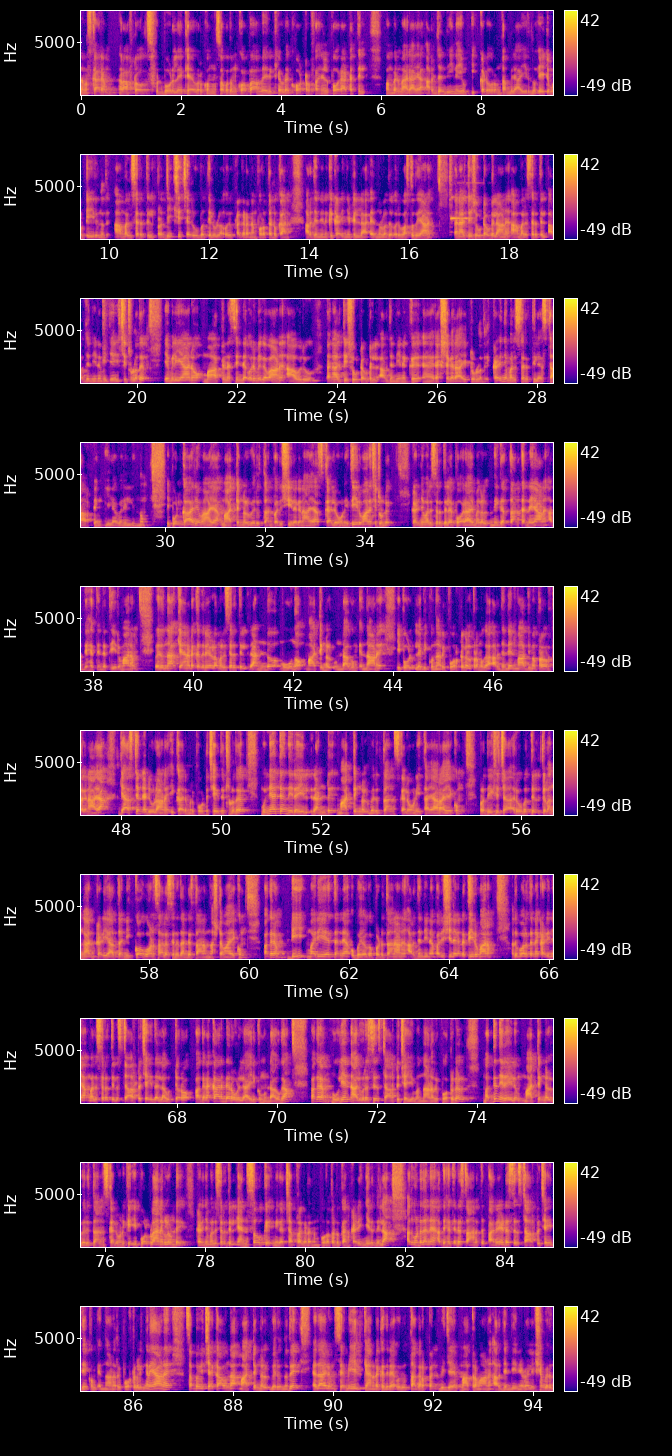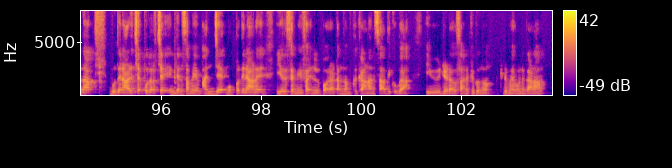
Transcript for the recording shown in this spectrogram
നമസ്കാരം. Raf talks ഫുട്ബോളിലേക്ക് ഏവർക്കും സ്വാഗതം. കോപ്പ അമേരിക്കയുടെ ക്വാർട്ടർ ഫൈനൽ പോരാട്ടത്തിൽ വമ്പന്മാരായ അർജന്റീനയും ഇക്കഡോറും തമ്മിലായിരുന്നു ഏറ്റുമുട്ടിയിരുന്നത്. ആ മത്സരത്തിൽ പ്രതീക്ഷിച്ച രൂപത്തിലുള്ള ഒരു പ്രകടനം പുറത്തെടുക്കാൻ അർജന്റീനയ്ക്ക് കഴിഞ്ഞിട്ടില്ല എന്നുള്ളത് ഒരു വസ്തുതയാണ്. പെനാൽറ്റി ഷൂട്ടൌട്ടിലാണ് ആ മത്സരത്തിൽ അർജന്റീന വിജയിച്ചിട്ടുള്ളത്. എമിലിയാനോ മാർട്ടിനസിന്റെ ഒരു മികവാണ് ആ ഒരു പെനാൽറ്റി ഷൂട്ടൌട്ടിൽ അർജന്റീനക്ക് രക്ഷകരായിട്ടുള്ളത്. കഴിഞ്ഞ മത്സരത്തിലെ സ്റ്റാർട്ടിംഗ് ഇലവനിൽ നിന്നും ഇപ്പോൾ കാര്യമായ മാറ്റങ്ങൾ വരുത്താൻ പരിശീലകനായ സ്കലോണി തീരുമാനിച്ചിട്ടുണ്ട്. കഴിഞ്ഞ മത്സരത്തിലെ പോരായ്മകൾ നികത്താൻ തന്നെയാണ് അദ്ദേഹത്തിന്റെ തീരുമാനം. വരുന്ന കാനഡക്കെതിരെയുള്ള മത്സരത്തിൽ രണ്ടോ മൂന്നോ മാറ്റങ്ങൾ ഉണ്ടാകും എന്നാണ് ഇപ്പോൾ ലഭിക്കുന്ന റിപ്പോർട്ടുകൾ. പ്രമുഖ അർജന്റീൻ മാധ്യമ പ്രവർത്തകനായ ഗാസ്റ്റൻ എഡ്യൂളാണ് ഇക്കാര്യം റിപ്പോർട്ട് ചെയ്തിട്ടുള്ളത്. മുന്നേറ്റ നിരയിൽ രണ്ട് മാറ്റങ്ങൾ വരുത്താൻ സ്കലോണി തയ്യാറായേക്കും. പ്രതീക്ഷിച്ച രൂപത്തിൽ തിളങ്ങാൻ കഴിയാത്ത നിക്കോ ഗോൺസാലസിന് തന്റെ സ്ഥാനം നഷ്ടമായേക്കും. പകരം ഡി മരിയെ തന്നെ ഉപയോഗപ്പെടുത്താനാണ് അർജന്റീന പരിശീലകന്റെ തീരുമാനം. അതുപോലെ തന്നെ കഴിഞ്ഞ മത്സരത്തിൽ സ്റ്റാർട്ട് ചെയ്ത ലൗറ്ററോ പകരക്കാരന്റെ റോളിലായിരിക്കും ഉണ്ടാവുക. പകരം ഹൂലിയൻ ആൽവറസ് സ്റ്റാർട്ട് ചെയ്യുമെന്നാണ് റിപ്പോർട്ടുകൾ മധ്യനിരയിലും മാറ്റങ്ങൾ വരുത്താൻ സ്കലോണിക്ക് ഇപ്പോൾ പ്ലാനുകളുണ്ട്. കഴിഞ്ഞ മത്സരത്തിൽ എൻസോക്ക് മികച്ച പ്രകടനം പുറത്തെടുക്കാൻ കഴിഞ്ഞിരുന്നില്ല. അതുകൊണ്ട് തന്നെ അദ്ദേഹത്തിന്റെ സ്ഥാനത്ത് പരേഡസ് സ്റ്റാർട്ട് ചെയ്തേക്കും എന്നാണ് റിപ്പോർട്ടുകൾ. ഇങ്ങനെയാണ് സംഭവിച്ചേക്കാവുന്ന മാറ്റങ്ങൾ വരുന്നത്. ഏതായാലും സെമിയിൽ കാനഡക്കെതിരെ ഒരു തകർപ്പൻ വിജയം മാത്രമാണ് അർജന്റീനയുടെ ലക്ഷ്യം വരുന്ന. ബുധനാഴ്ച പുലർച്ചെ ഇന്ത്യൻ സമയം അഞ്ച് മുപ്പതിനാണ് ഈ ഒരു സെമി ഫൈനൽ പോരാട്ടം നമുക്ക് കാണാൻ സാധിക്കുക. ഈ വീഡിയോയുടെ അവസാനിപ്പിക്കുന്നു. വീണ്ടും കാണാം.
